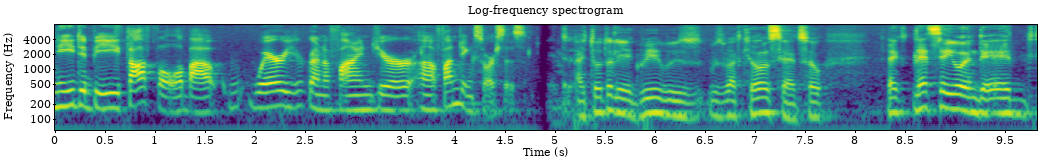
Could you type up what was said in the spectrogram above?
need to be thoughtful about where you're going to find your uh, funding sources. I totally agree with, with what Carol said. So, like, let's say you're in the ad,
